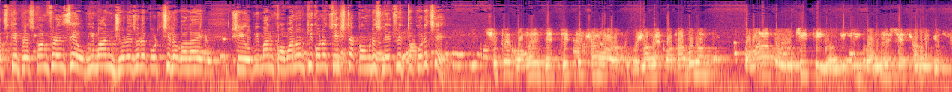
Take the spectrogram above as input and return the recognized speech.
আজকে প্রেস কনফারেন্সে অভিমান ঝরে ঝরে পড়ছিল গলায়। সেই অভিমান কমানোর কি কোনো চেষ্টা কংগ্রেস নেতৃত্ব করেছে? সেটা কংগ্রেস নেতৃত্বের সঙ্গে কথা বলুন। কমানো তো উচিতই। যদি কংগ্রেসের সঙ্গে যুক্ত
